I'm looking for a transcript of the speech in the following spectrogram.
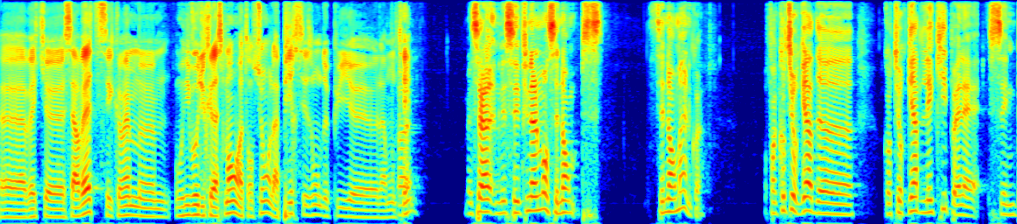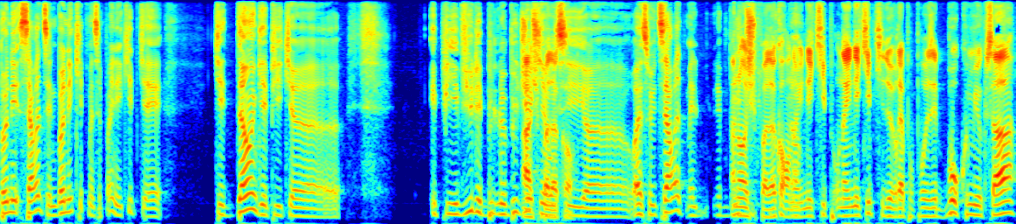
euh, avec euh, Servette. C'est quand même, euh, au niveau du classement, attention, la pire saison depuis la montée. Ouais. Mais c'est mais c'est finalement c'est norm- c'est- c'est normal quoi. Enfin quand tu regardes euh, quand tu regardes l'équipe, elle est c'est une bonne Servette, c'est une bonne équipe mais c'est pas une équipe qui est qui est dingue et puis que et puis vu les le budget Ah, qui est aussi euh, ouais celui de Servette mais les Ah non, je suis pas d'accord. On a une équipe, on a une équipe qui devrait proposer beaucoup mieux que ça.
